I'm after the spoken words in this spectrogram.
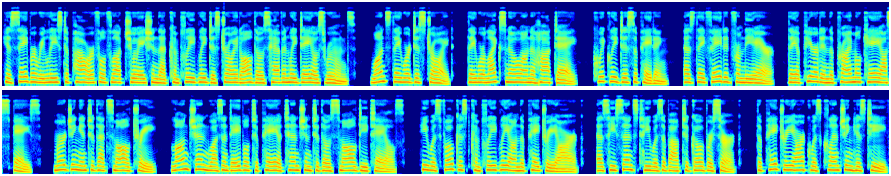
His saber released a powerful fluctuation that completely destroyed all those heavenly Daos runes. Once they were destroyed, they were like snow on a hot day, quickly dissipating. As they faded from the air, they appeared in the primal chaos space, merging into that small tree. Long Chen wasn't able to pay attention to those small details. He was focused completely on the patriarch. As he sensed he was about to go berserk, the patriarch was clenching his teeth,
